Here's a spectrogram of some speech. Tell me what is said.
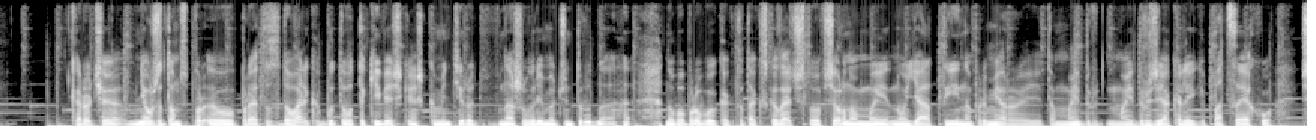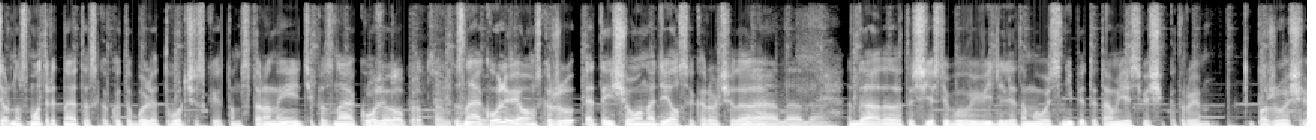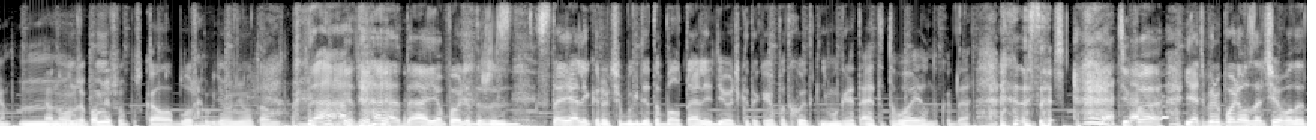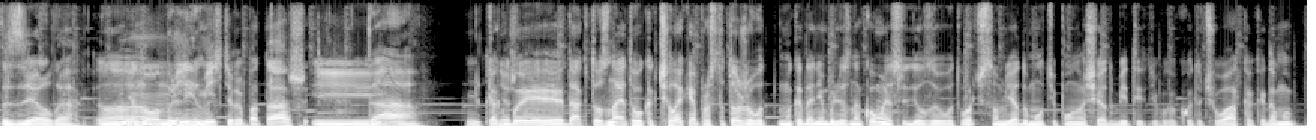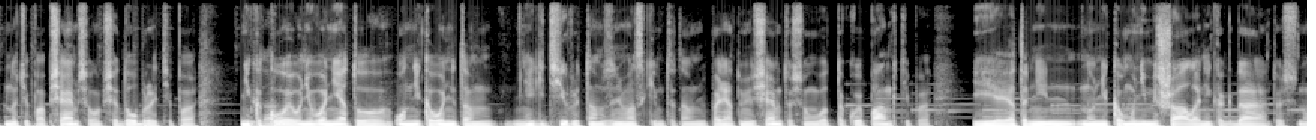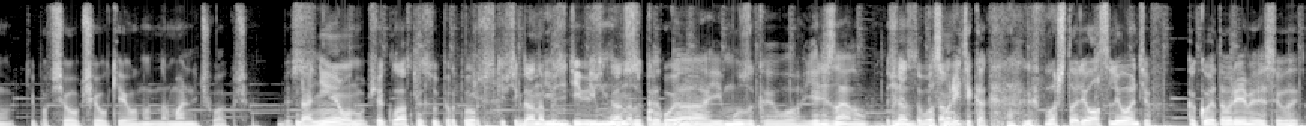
короче, мне уже там э, про это задавали, как будто вот такие вещи, конечно, комментировать в наше время очень трудно, но попробую как-то так сказать, что все равно мы, ну, я, ты, например, и там мои, дру- мои друзья, коллеги по цеху, все равно смотрят на это с какой-то более творческой там стороны, и, типа, зная Колю, Ну, Сто процентов. зная сто Колю, я вам скажу, это еще он оделся, короче, да. Да, да, да. Да, да, да. То есть, если бы вы видели там его снипеты, там есть вещи, которые пожестче. Да, ну он же, помнишь, выпускал обложку, где у него там... Да, да, да, я помню, даже стояли, короче, мы где-то болтали, девочка такая подходит к нему, говорит, а это твой? Он такой, да. Типа, я теперь понял, зачем он это сделал, да. А, Не, ну он Блин, мистер эпатаж и... да, и, как конечно, бы, да, кто знает его как человека, я просто тоже, вот, мы когда не были знакомы, я следил за его творчеством, я думал, типа, он вообще отбитый, типа, какой-то чувак, а когда мы, ну, типа, общаемся, он вообще добрый, типа, никакой у него нету, он никого не там, не агитирует там, заниматься какими-то там непонятными вещами, то есть он вот такой панк, типа, и это не, ну, никому не мешало никогда, то есть, ну, типа, все вообще окей, он, он нормальный чувак вообще. Без- Да не, он вообще классный, супер творческий, всегда на и- позитиве, и всегда музыка, на спокойном. да, и музыка его. Я не знаю, ну, Сейчас блин, его посмотрите, как во что одевался Леонтьев какое-то время, если вы... То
